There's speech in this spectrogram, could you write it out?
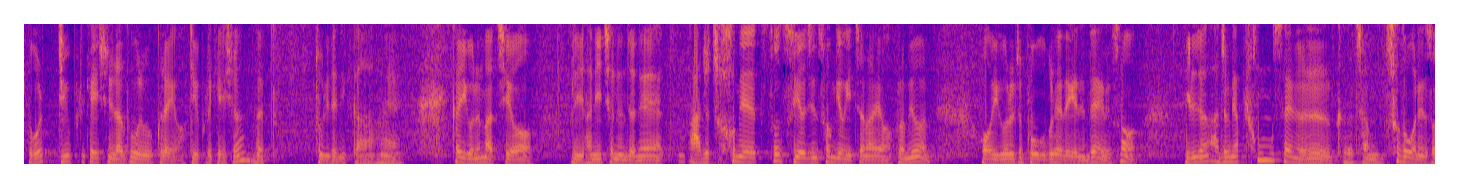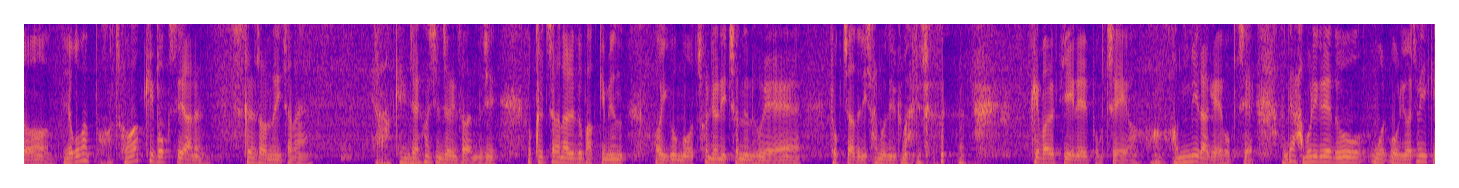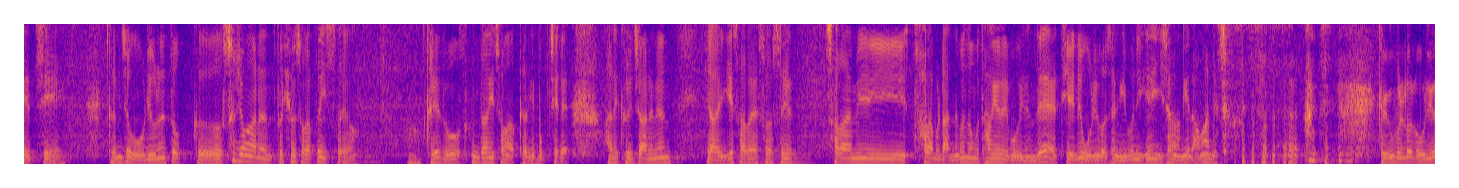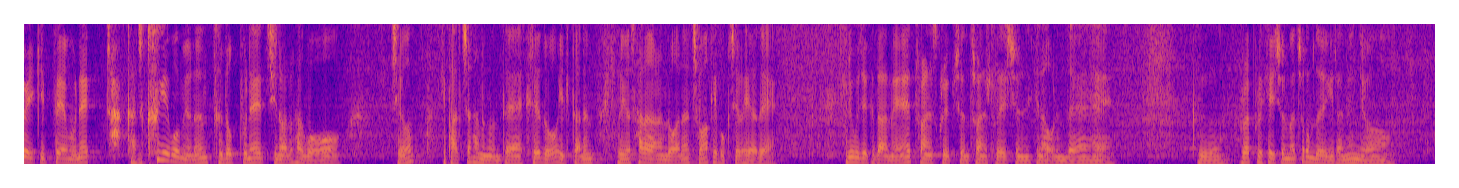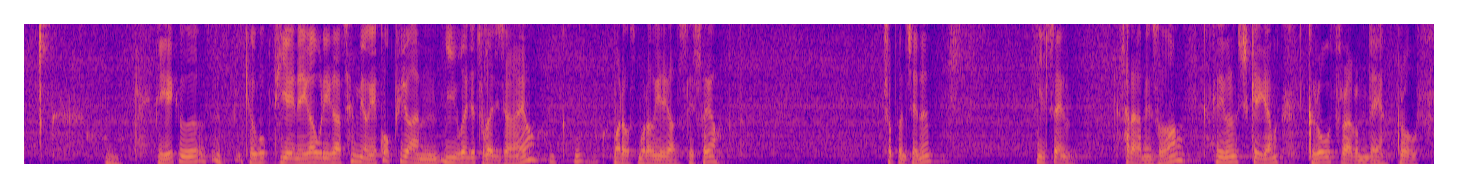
이걸 duplication이라도 그래요. duplication. 네, 둘이 되니까. 예. 그러니까 이거는 마치요. 우리 한 2000년 전에 아주 처음에 쓰여진 성경 있잖아요. 그러면 어 이거를 좀 보급을 해야 되겠는데 그래서 1년 아주 그냥 평생을 그 참 수도원에서 이거만 정확히 복제하는 그런 사람들 있잖아요. 야, 굉장히 헌신적인 사람들이 뭐 글자 하나라도 바뀌면 어 이거 뭐 천년 이천년 후에 독자들이 잘못 읽으면 안 되잖아. 그게 바로 DNA 복제예요. 어, 엄밀하게 복제. 근데 아무리 그래도 오류가 좀 있겠지. 그럼 저 오류는 또 그 수정하는 또 효소가 또 있어요. 어, 그래도 상당히 정확하게 복제래. 아니 그렇지 않으면 야 이게 살아서 사람이 사람을 낳는 건 너무 당연해 보이는데 DNA 오류가 생기면 이게 이상한 게 나오면 안 되잖아요. 그리고 물론 오류가 있기 때문에 아주 크게 보면은 그 덕분에 진화를 하고 그렇죠? 이렇게 발전하는 건데 그래도 일단은 우리가 살아가는 동안은 정확히 복제를 해야 돼. 그리고 이제 그 다음에 트랜스크립션, 트랜스레이션 이렇게 나오는데 그 replication만 조금 더 얘기를 하면요. 음, 이게 그 결국 DNA가 우리가 생명에 꼭 필요한 이유가 이제 두 가지잖아요. 뭐라고 뭐라고 얘기할 수 있어요? 첫 번째는 일생 살아가면서 이거는 쉽게 얘기하면 growth라고 하면 돼요. growth.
